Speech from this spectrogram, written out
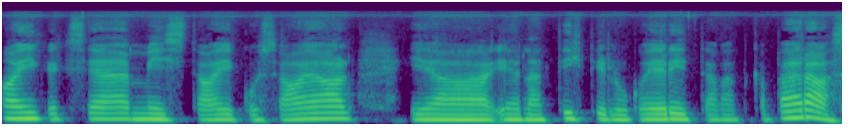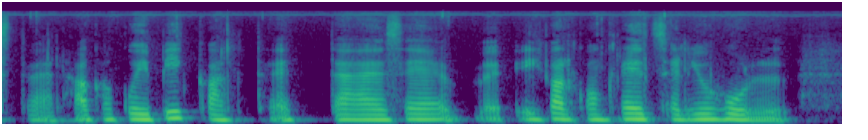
haigeks jäämist haiguse ajal ja, ja nad tihtilugu eritavad ka pärast veel, aga kui pikalt, et see igal konkreetsel juhul äh, Äh,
